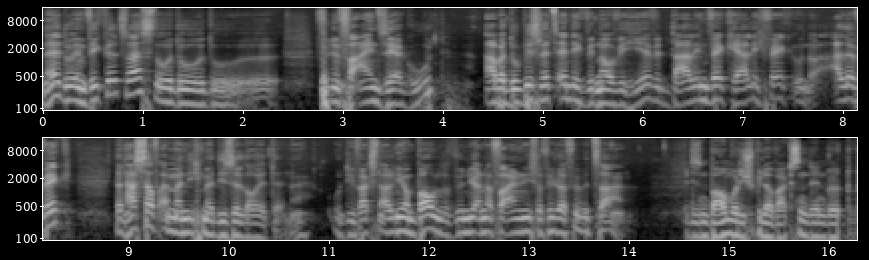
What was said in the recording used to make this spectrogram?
Ne? Du entwickelst was, du, du, du äh, für den Verein sehr gut, aber du bist letztendlich genau wie hier, wird Darlin weg, Herrlich weg und alle weg, dann hast du auf einmal nicht mehr diese Leute. Ne? Und die wachsen alle nicht am Baum, so würden die anderen Vereine nicht so viel dafür bezahlen. Diesen Baum, wo die Spieler wachsen, den wird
